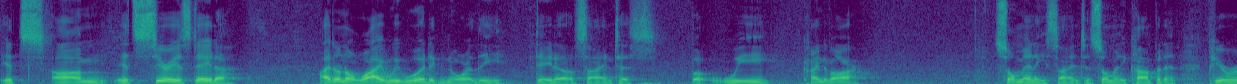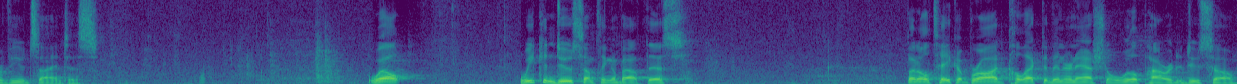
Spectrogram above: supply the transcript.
It's, um, it's serious data. I don't know why we would ignore the data of scientists, but we kind of are. So many scientists, so many competent, peer reviewed scientists. Well, we can do something about this, but it'll take a broad collective international willpower to do so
